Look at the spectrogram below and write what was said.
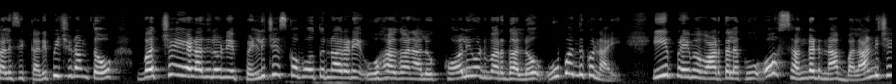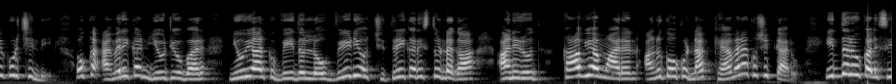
కలిసి కనిపించడంతో వచ్చే ఏడాదిలోనే పెళ్ళి చేసుకోబోతున్నారనే ఊహాగానాలు కాలీవుడ్ వర్గాల్లో ఊపందుకున్నాయి. ఈ ప్రేమ వార్తలకు ఓ సంఘటన బలాన్ని చేకూర్చింది. ఒక అమెరికన్ యూట్యూబర్ న్యూయార్క్ వీధుల్లో వీడియో చిత్రీకరిస్తుండగా అనిరుద్ కావ్య మారన్ అనుకోకుండా కెమెరాకు చిక్కారు. ఇద్దరూ కలిసి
